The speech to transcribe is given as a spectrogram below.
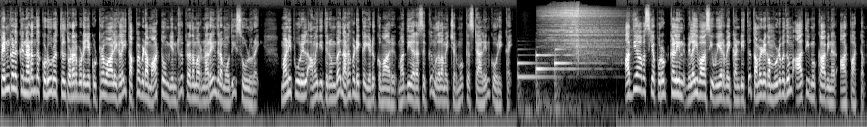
பெண்களுக்கு நடந்த கொடூரத்தில் தொடர்புடைய குற்றவாளிகளை தப்பவிட மாட்டோம் என்று பிரதமர் நரேந்திர மோடி சூளுரை. மணிப்பூரில் அமைதி திரும்ப நடவடிக்கை எடுக்குமாறு மத்திய அரசுக்கு முதலமைச்சர் மு. ஸ்டாலின் கோரிக்கை. அத்தியாவசிய பொருட்களின் விலைவாசி உயர்வை கண்டித்து தமிழகம் முழுவதும் அதிமுகவினர் ஆர்ப்பாட்டம்.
